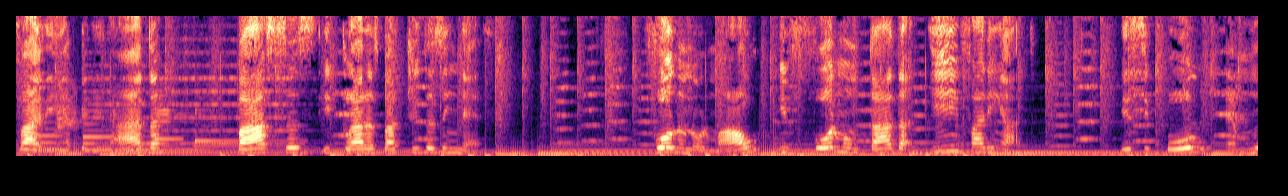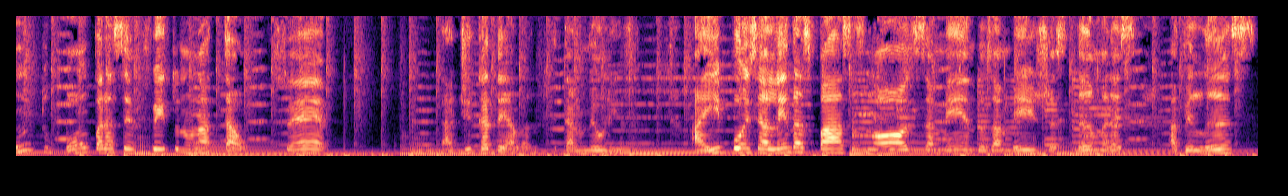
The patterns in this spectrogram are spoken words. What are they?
farinha peneirada, passas e claras batidas em neve. Forno normal e forma montada e enfarinhada. Esse bolo é muito bom para ser feito no Natal. Isso é a dica dela, que está no meu livro. Aí põe-se além das passas, nozes, amêndoas, ameixas, tâmaras, avelãs,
